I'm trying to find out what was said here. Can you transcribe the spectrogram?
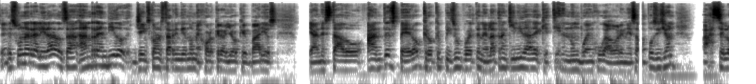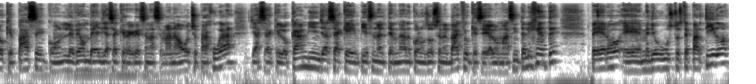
Es una realidad, o sea, han rendido, James Conner está rindiendo mejor creo yo que varios que han estado antes, pero creo que Pittsburgh puede tener la tranquilidad de que tienen un buen jugador en esa posición pase lo que pase con Le'Veon Bell, ya sea que regresen la semana 8 para jugar, ya sea que lo cambien, ya sea que empiecen a alternar con los dos en el backfield, que sería lo más inteligente. Pero eh, me dio gusto este partido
